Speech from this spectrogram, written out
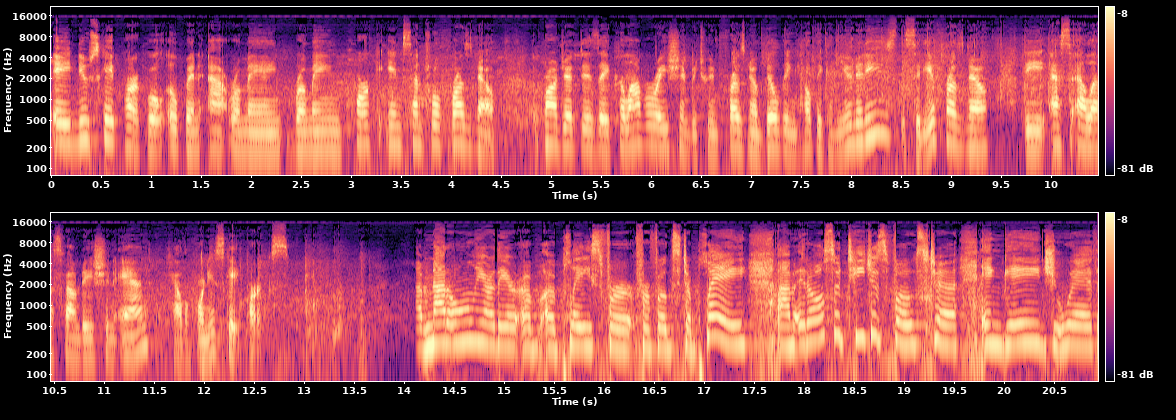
a new skate park will open at Romain, Romain Park in central Fresno. The project is a collaboration between Fresno Building Healthy Communities, the City of Fresno, the SLS Foundation, and California Skate Parks. Um, Not only are they a, a place for, for folks to play, um, it also teaches folks to engage with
